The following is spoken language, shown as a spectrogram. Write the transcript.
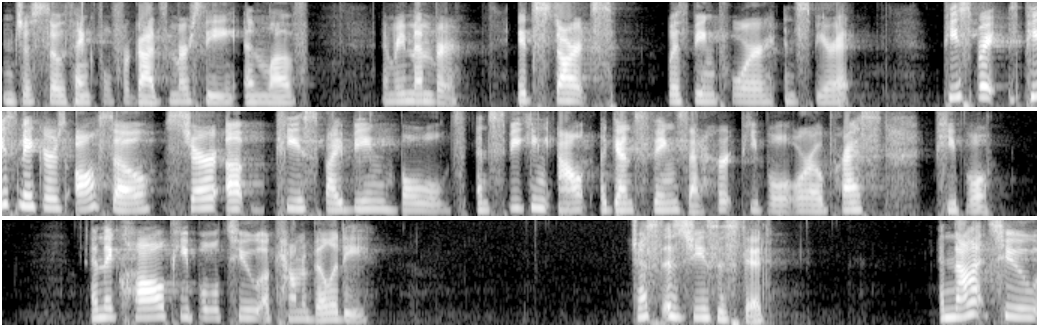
I'm just so thankful for God's mercy and love. And remember, it starts with being poor in spirit. Peace, peacemakers also stir up peace by being bold and speaking out against things that hurt people or oppress people. And they call people to accountability just as Jesus did. And not to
